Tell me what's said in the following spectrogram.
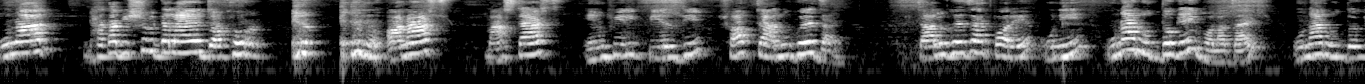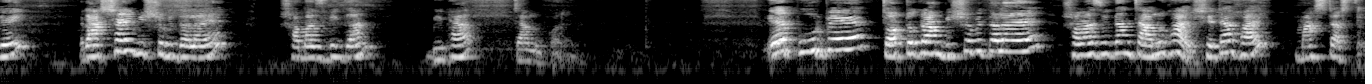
ওনার ঢাকা বিশ্ববিদ্যালয়ে যখন অনার্স, মাস্টার্স এমফিল পিএইচডি সব চালু হয়ে যায় চালু হয়ে যাওয়ার পরে উনি উনার উদ্যোগেই বলা যায়, উনার উদ্যোগেই রাজশাহী বিশ্ববিদ্যালয়ে সমাজবিজ্ঞান বিভাগ চালু করেন। এর পূর্বে চট্টগ্রাম বিশ্ববিদ্যালয়ে সমাজবিজ্ঞান চালু হয়, সেটা হয় মাস্টার্সে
